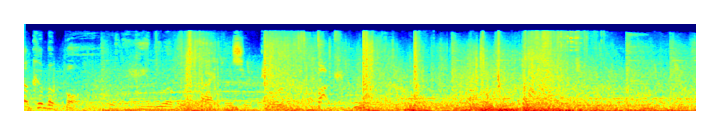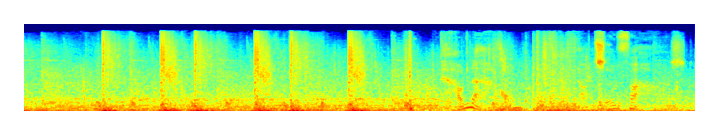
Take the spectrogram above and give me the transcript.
Welcome aboard. And you are regardless, you angry fuck. Now, now. Not so fast.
